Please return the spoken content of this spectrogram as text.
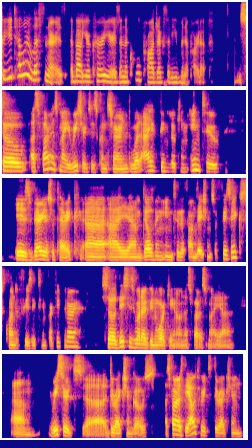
Could you tell our listeners about your careers and the cool projects that you've been a part of? So, as far as my research is concerned, what I've been looking into is very esoteric. Uh, I am delving into the foundations of physics, quantum physics in particular. So, this is what I've been working on as far as my uh, um, research uh, direction goes. As far as the outreach direction,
